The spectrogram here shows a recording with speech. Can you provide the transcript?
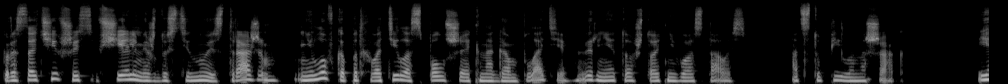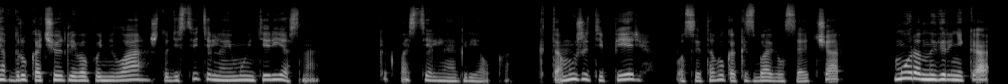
Просочившись в щель между стеной и стражем, неловко подхватила сползшее к ногам платье, вернее, то, что от него осталось. Отступила на шаг. Я вдруг отчетливо поняла, что действительно ему интересно, как постельная грелка. К тому же теперь, после того, как избавился от чар, Моран наверняка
